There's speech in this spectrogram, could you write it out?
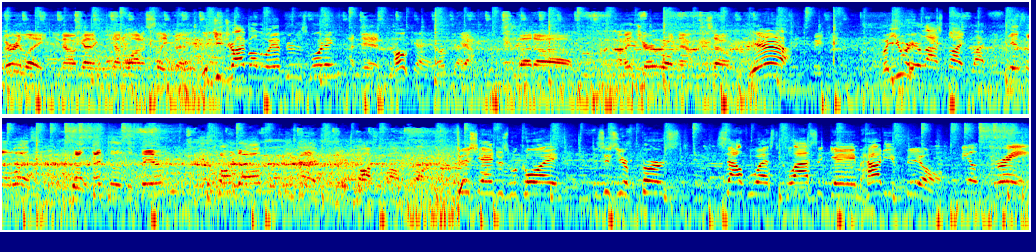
very late. You know, got got a lot of sleep in. Did you drive all the way up here this morning? I did. Okay, okay. Yeah, but uh, I'm in Jerry World now, so Yeah. But you were here last night, Blackman. Yes, I was. That, that goes the fair, the corn dog. Awesome, awesome, awesome. Fish Andrews McCoy, this is your first Southwest Classic game. How do you feel? Feels great.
